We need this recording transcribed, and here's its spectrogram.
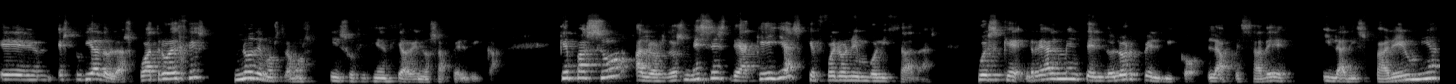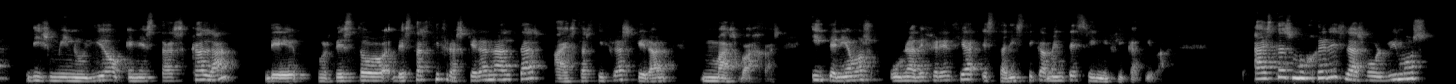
eh, estudiado las cuatro ejes, no demostramos insuficiencia venosa pélvica. ¿Qué pasó a los dos meses de aquellas que fuefueron embolizadas? Pues que realmente el dolor pélvico, la pesadez y la dispareunia disminuyó en esta escala de, pues de, esto, de estas cifras que eran altas a estas cifras que eran más bajas. Y teníamos una diferencia estadísticamente significativa. A estas mujeres las volvimos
